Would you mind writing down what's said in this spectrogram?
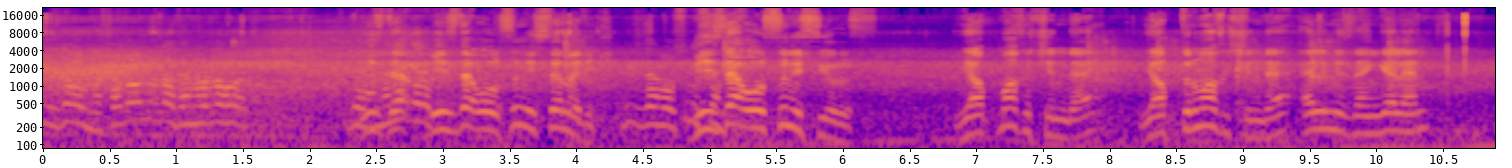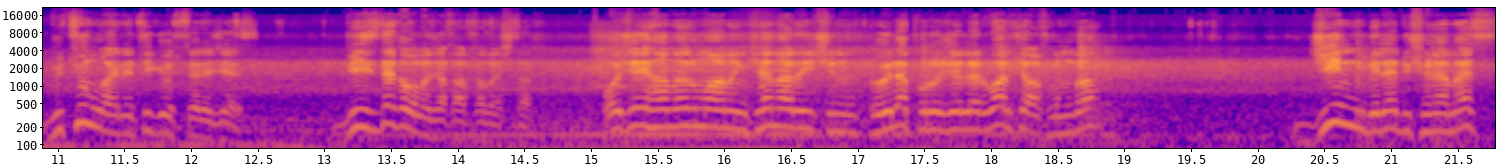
Bizde olmasa da olur zaten orada olur. Bizde, bizde olsun istemedik. Bizden olsun Bizde olsun istiyoruz. Yapmak için de, yaptırmak için de elimizden gelen bütün gayreti göstereceğiz. Bizde de olacak arkadaşlar. O Ceyhan Irmağı'nın kenarı için öyle projeler var ki aklımda. Cin bile düşünemez.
